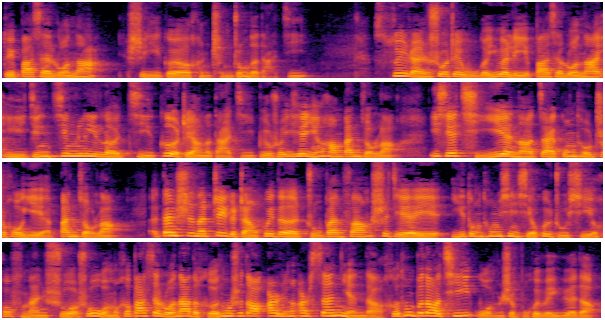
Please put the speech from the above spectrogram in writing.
对巴塞罗那是一个很沉重的打击。虽然说这五个月里，巴塞罗那已经经历了几个这样的打击，比如说一些银行搬走了，一些企业呢在公投之后也搬走了。但是呢，这个展会的主办方世界移动通信协会主席霍夫曼说：“说我们和巴塞罗那的合同是到二零二三年的，合同不到期，我们是不会违约的。”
